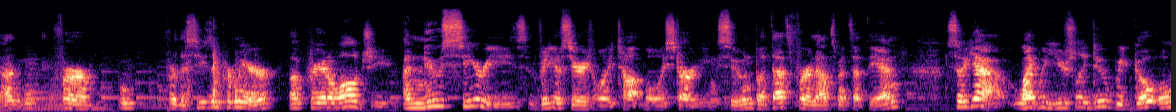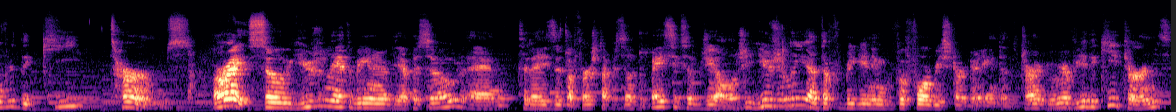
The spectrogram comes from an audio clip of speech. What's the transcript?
um, for for the season premiere of Prietology. A new series, video series will be, taught, will be starting soon, but that's for announcements at the end. So yeah, like we usually do, we go over the key terms. Alright, so usually at the beginning of the episode, and today's is the first episode, the basics of geology, usually at the beginning, before we start getting into the terms, we review the key terms.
